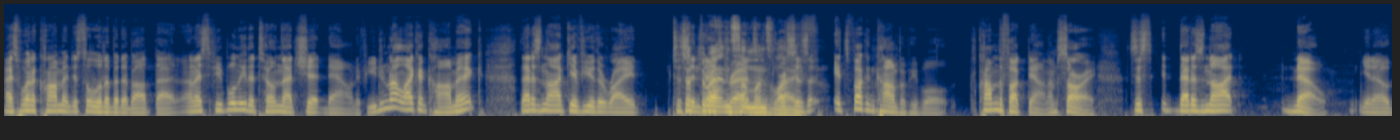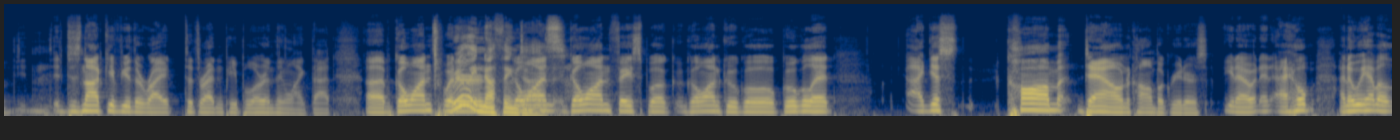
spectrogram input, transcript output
I just want to comment just a little bit about that. And I people need to tone that shit down. If you do not like a comic, that does not give you the right to, send death threaten someone's life. It's fucking comic people. Calm the fuck down. I'm sorry. It's just it, that is not no. You know, it does not give you the right to threaten people or anything like that. Uh, go on Twitter. Really nothing Go does. on. Go on Facebook. Go on Google. Google it. I just calm down, comic book readers. You know, and, and I hope I know we have a,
